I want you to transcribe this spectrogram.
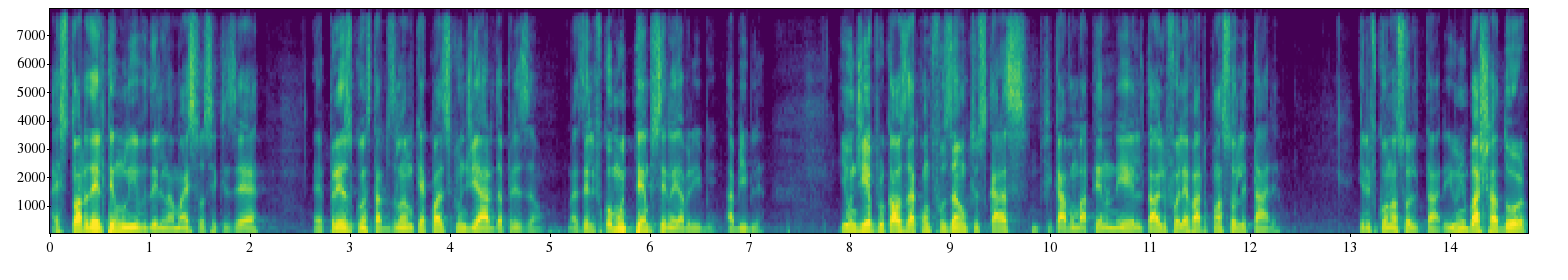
A história dele tem um livro dele na mais, se você quiser. É, preso com o Estado Islâmico, que é quase que um diário da prisão. Mas ele ficou muito tempo sem ler a Bíblia. E um dia, por causa da confusão que os caras ficavam batendo nele e tal, ele foi levado para uma solitária. Ele ficou na solitária. E o embaixador,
